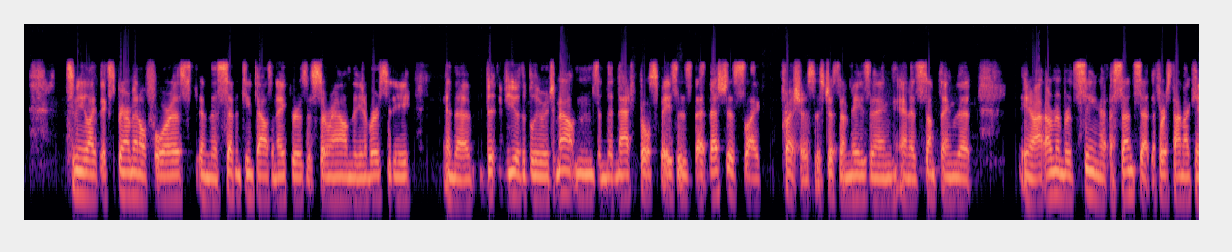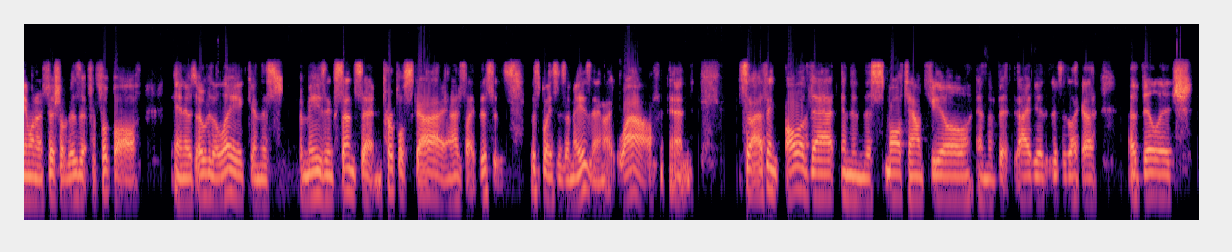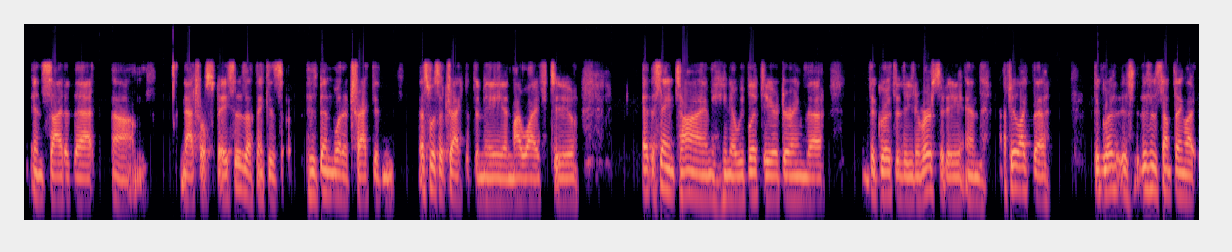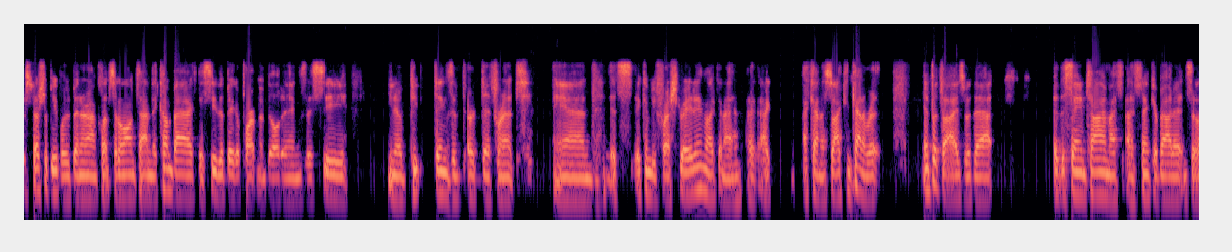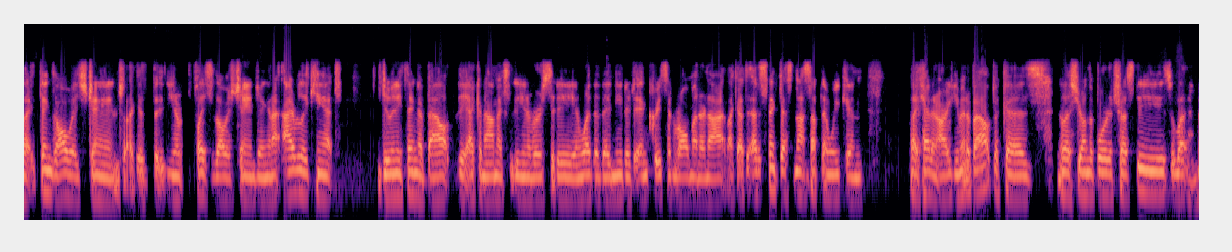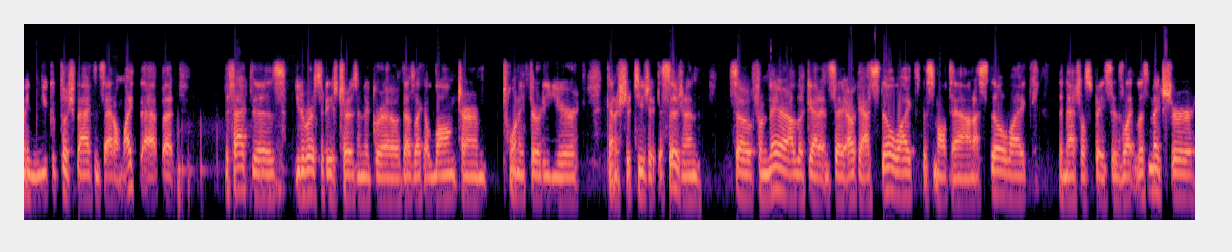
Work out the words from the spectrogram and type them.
to me, like the experimental forest and the 17,000 acres that surround the university and the view of the Blue Ridge Mountains and the natural spaces that that's just like precious. It's just amazing, and it's something that you know, I remember seeing a sunset the first time I came on an official visit for football, and it was over the lake and this amazing sunset and purple sky, and I was like, "This is this place is amazing!" Like, wow! And so I think all of that, and then the small town feel, and the, idea that this is like a a village inside of that um, natural spaces, I think is has been what attracted. That's what's attracted to me and my wife too. At the same time, you know, we've lived here during the the growth of the university, and I feel like the the growth is, this is something like especially people who've been around Clemson a long time. They come back, they see the big apartment buildings, they see, you know, things are different, and it's it can be frustrating. Like, and I I, I kind of so I can kind of re- empathize with that. At the same time, I, I think about it and say like things always change. Like the you know place is always changing, and I, I really can't do anything about the economics of the university and whether they needed to increase enrollment or not. Like I, I just think that's not something we can like have an argument about because unless you're on the board of trustees, I mean, you could push back and say, I don't like that. But the fact is, university has chosen to grow. That's like a long term, 20, 30 year kind of strategic decision. So from there, I look at it and say, okay, I still like the small town. I still like the natural spaces. Like, let's make sure.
